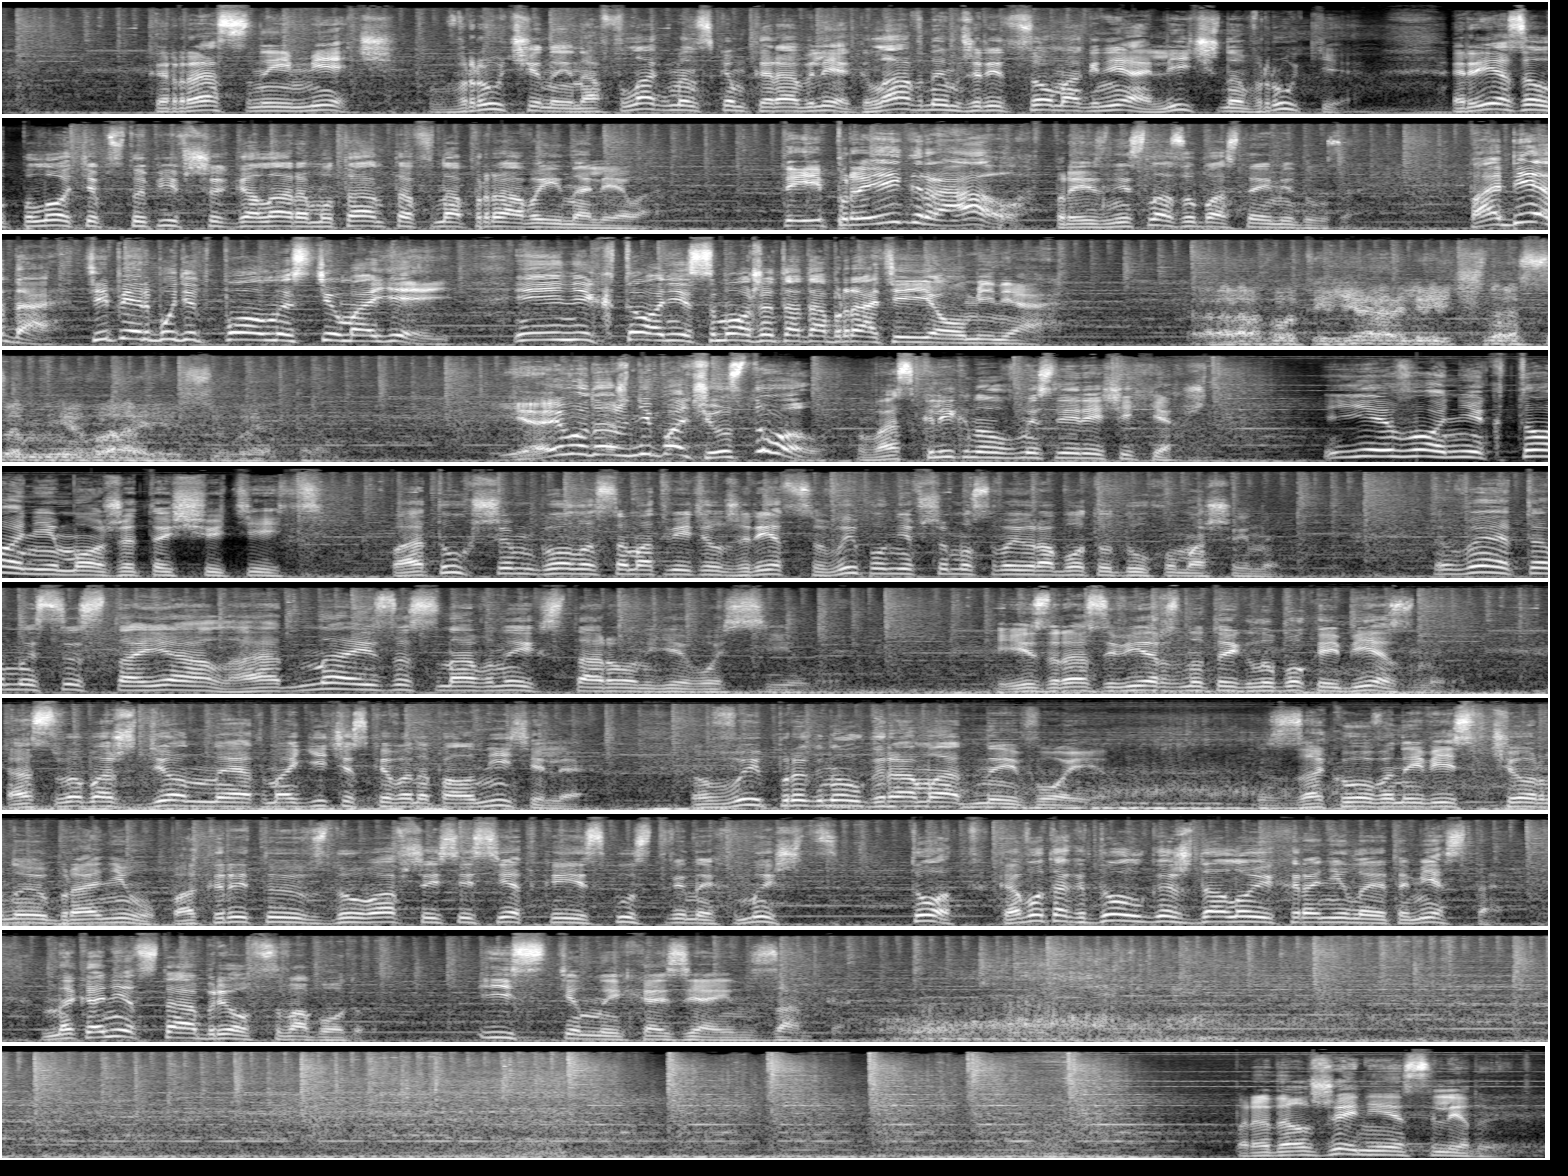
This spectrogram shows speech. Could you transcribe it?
Красный меч, врученный на флагманском корабле главным жрецом огня лично в руки, резал плоть обступивших Галара мутантов направо и налево. Ты проиграл! произнесла зубастая медуза. Победа теперь будет полностью моей, и никто не сможет отобрать ее у меня. А вот я лично сомневаюсь в этом. Я его даже не почувствовал. Воскликнул в мысли речи Хершт. Его никто не может ощутить. Потухшим голосом ответил жрец, выполнившему свою работу духу машины. В этом и состояла одна из основных сторон его силы. Из разверзнутой глубокой бездны, освобожденный от магического наполнителя, выпрыгнул громадный воин. Закованный весь в черную броню, покрытую вздувавшейся сеткой искусственных мышц, тот, кого так долго ждало и хранило это место, наконец-то обрел свободу. Истинный хозяин замка. Продолжение следует.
